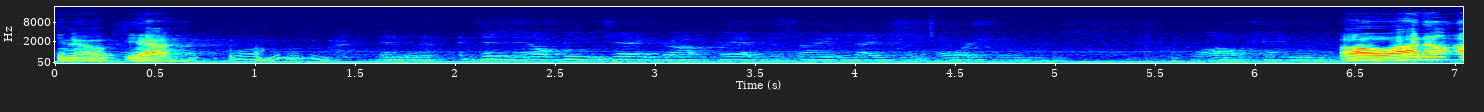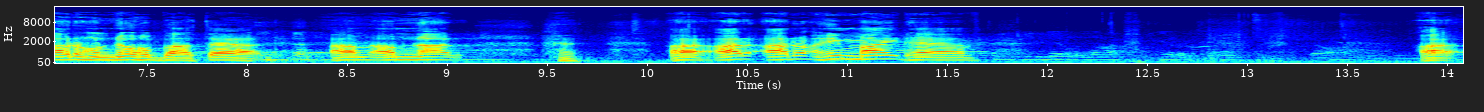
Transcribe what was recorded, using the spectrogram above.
You know, yeah. Didn't, didn't LBJ drop dead the same day the abortion law came? Oh, I don't, I don't know about that. I'm, I'm not. I, I, I don't. He might have. I,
